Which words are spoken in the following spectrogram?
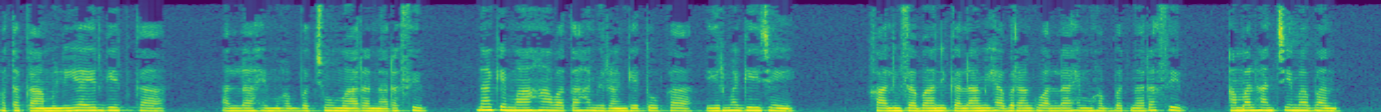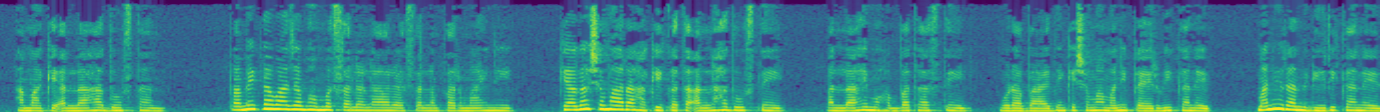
و تکاملیہ ارگیت کا اللہ محبت چو مارا نہ رسید نہ کہ ماہا و تا ہمیں رنگ تو کا ایر مگیجیں خالی زبانی کلامی حبرنگ و اللہ محبت نہ رسید۔ عمل ہنچی مبند ہما کے اللہ دوستن پمی کا واجہ محمد صلی اللہ علیہ وسلم فرمائنی کہ اگر شمارا حقیقت اللہ دوستیں، اللہ محبت ہستے گوڑا بائدیں کہ شما منی پیروی کنید، منی رندگیری کنید۔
